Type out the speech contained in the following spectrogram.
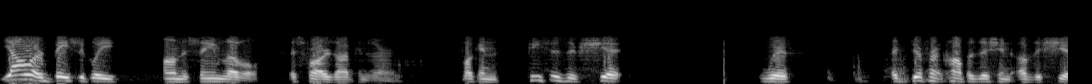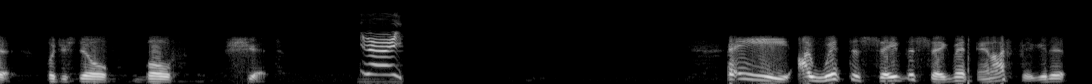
y'all are basically on the same level as far as I'm concerned. Fucking pieces of shit with a different composition of the shit, but you're still both shit. Yay! Hey, I went to save the segment and I figured it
